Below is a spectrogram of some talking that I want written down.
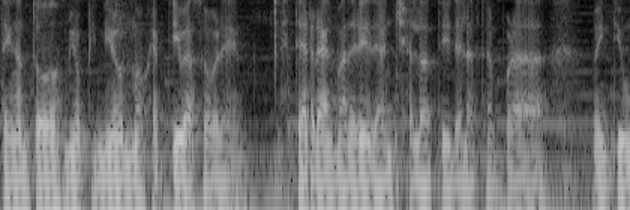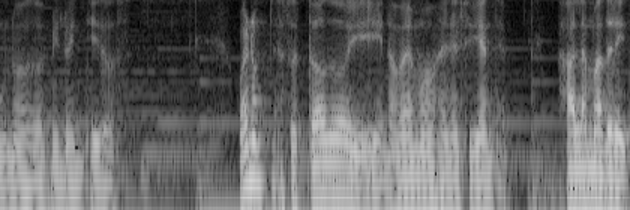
tengan todos mi opinión objetiva sobre este Real Madrid de Ancelotti de la temporada 21-2022. Bueno, eso es todo y nos vemos en el siguiente. Hala Madrid.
